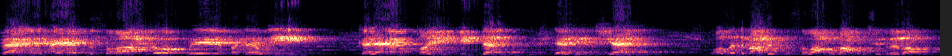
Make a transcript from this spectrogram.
فالحقيقة ابن الصلاح له في فتاويه كلام طيب جدا مثل هذه الأشياء. وأظن بعد ابن الصلاح وبعد رشيد رضا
